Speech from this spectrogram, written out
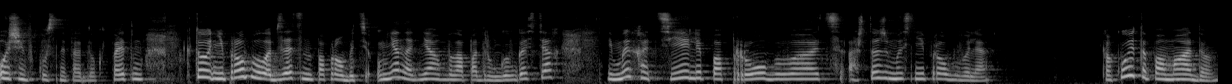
очень вкусный продукт. Поэтому кто не пробовал обязательно попробуйте. У меня на днях была подруга в гостях и мы хотели попробовать. А что же мы с ней пробовали? Какую-то помаду.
